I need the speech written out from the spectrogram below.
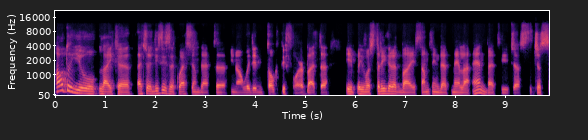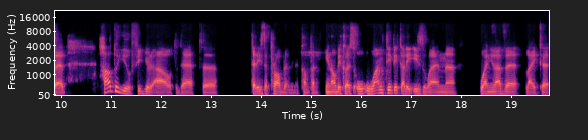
how do you like uh, actually this is a question that uh, you know we didn't talk before but uh, it, it, was triggered by something that mela and betty just just said. How do you figure out that uh, there is a problem in a company? You know because one typically is when uh, when you have a like a,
